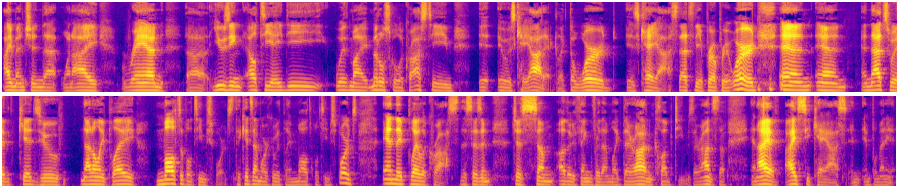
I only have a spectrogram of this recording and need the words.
I mentioned that when I ran uh, using LTAD with my middle school lacrosse team, it, it was chaotic. Like the word is chaos. That's the appropriate word. and and and that's with kids who not only play multiple team sports. The kids I'm working with play multiple team sports and they play lacrosse. This isn't just some other thing for them. Like they're on club teams, they're on stuff. And I have I see chaos in implementing it.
